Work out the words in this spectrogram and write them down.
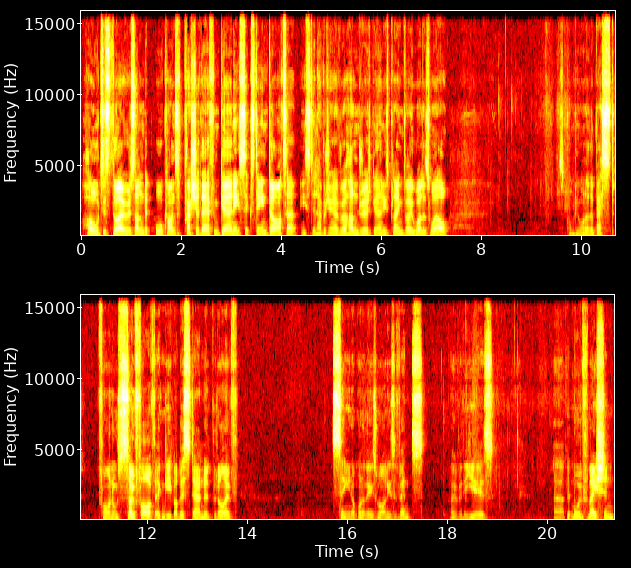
holds his throws under all kinds of pressure there from Gurney. 16 darter. He's still averaging over 100. Gurney's playing very well as well. It's probably one of the best finals so far, if they can keep up this standard, that I've seen at one of these Riley's events over the years. Uh, a bit more information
